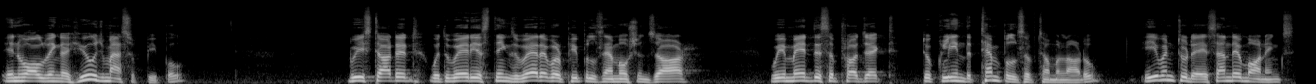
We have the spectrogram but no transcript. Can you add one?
involving a huge mass of people. We started with various things wherever people's emotions are. We made this a project to clean the temples of Tamil Nadu. Even today, Sunday mornings,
